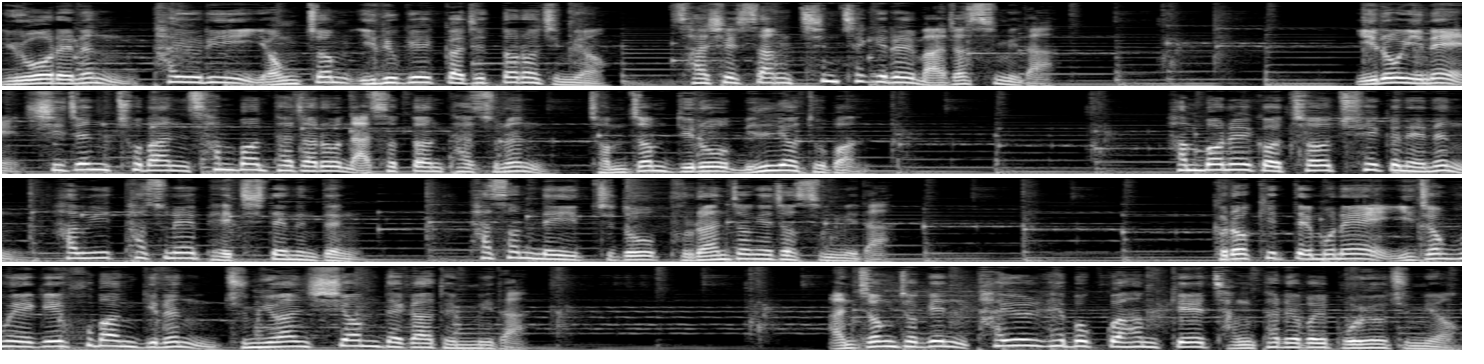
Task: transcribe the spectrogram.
6월에는 타율이 0.261까지 떨어지며 사실상 침체기를 맞았습니다. 이로 인해 시즌 초반 3번 타자로 나섰던 타수는 점점 뒤로 밀려 두 번. 한 번을 거쳐 최근에는 하위 타순에 배치되는 등 타선 내 입지도 불안정해졌습니다. 그렇기 때문에 이정후에게 후반기는 중요한 시험대가 됩니다. 안정적인 타율 회복과 함께 장타력을 보여주며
